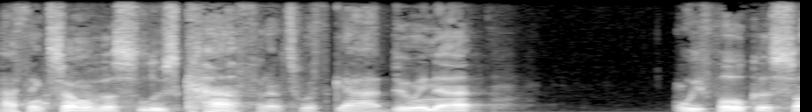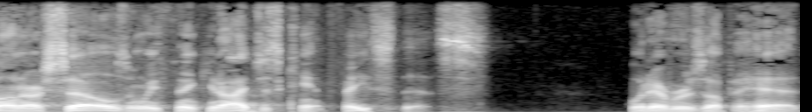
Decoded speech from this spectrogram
I think some of us lose confidence with God doing that. We focus on ourselves and we think, you know, I just can't face this, whatever is up ahead.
